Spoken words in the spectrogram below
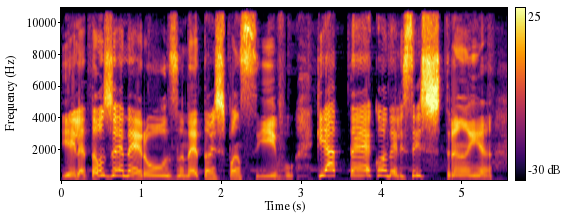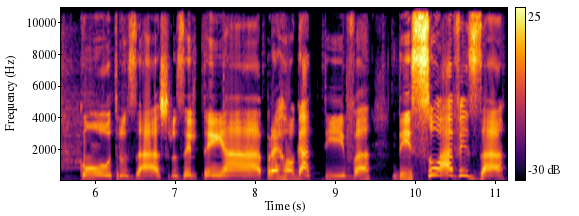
E ele é tão generoso, né, tão expansivo, que até quando ele se estranha, com outros astros, ele tem a prerrogativa de suavizar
